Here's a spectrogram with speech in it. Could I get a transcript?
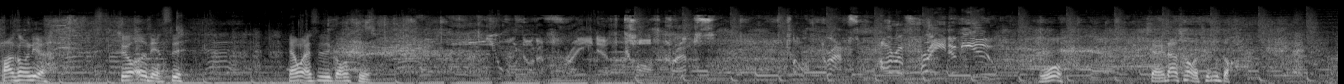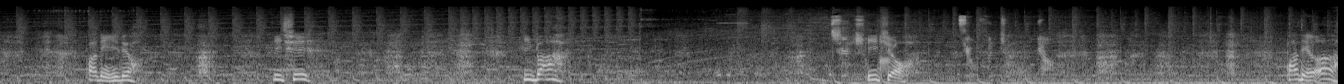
八公里了，最后二点四，两百四十公尺。You. 哦，讲一大串我听不懂。八点一六，一七，一八，一九，九分钟五秒。八点二，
